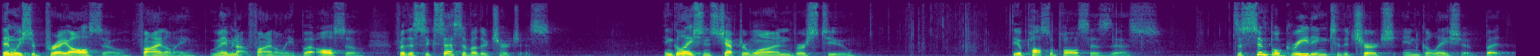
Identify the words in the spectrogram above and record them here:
Then we should pray also, finally, maybe not finally, but also for the success of other churches. In Galatians chapter 1, verse 2, the Apostle Paul says this. It's a simple greeting to the church in Galatia, but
